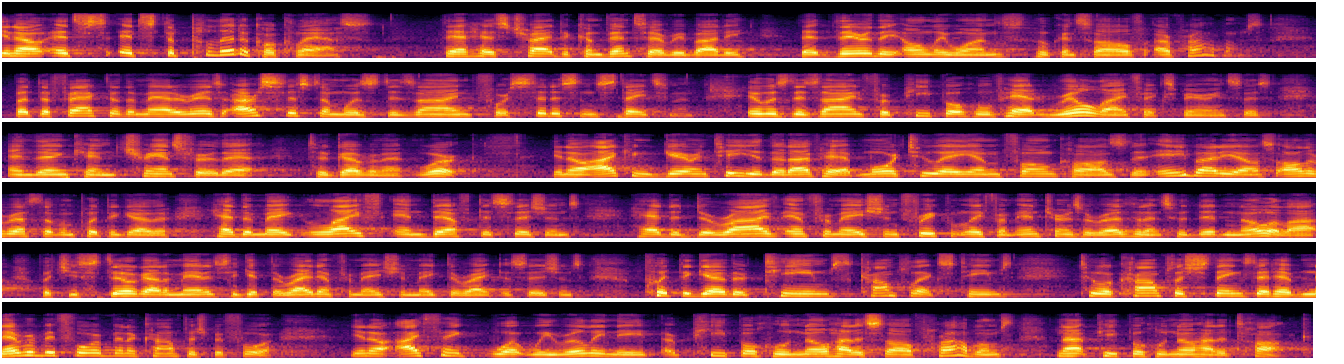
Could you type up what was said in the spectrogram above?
You know, it's, it's the political class that has tried to convince everybody that they're the only ones who can solve our problems. But the fact of the matter is, our system was designed for citizen statesmen. It was designed for people who've had real life experiences and then can transfer that to government work. You know, I can guarantee you that I've had more 2 a.m. phone calls than anybody else, all the rest of them put together, had to make life and death decisions, had to derive information frequently from interns or residents who didn't know a lot, but you still got to manage to get the right information, make the right decisions, put together teams, complex teams, to accomplish things that have never before been accomplished before. You know, I think what we really need are people who know how to solve problems, not people who know how to talk.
